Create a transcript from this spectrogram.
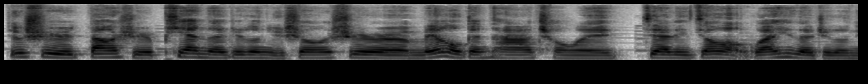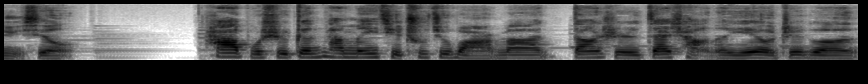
就是当时骗的这个女生是没有跟他成为建立交往关系的这个女性，她不是跟他们一起出去玩吗？当时在场的也有这个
